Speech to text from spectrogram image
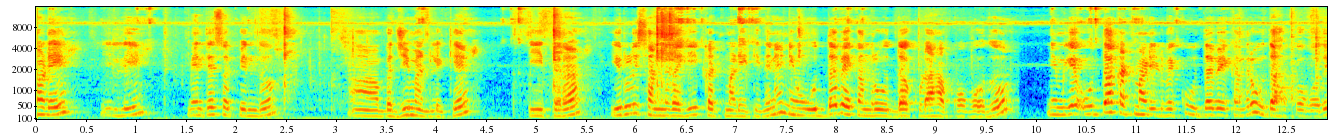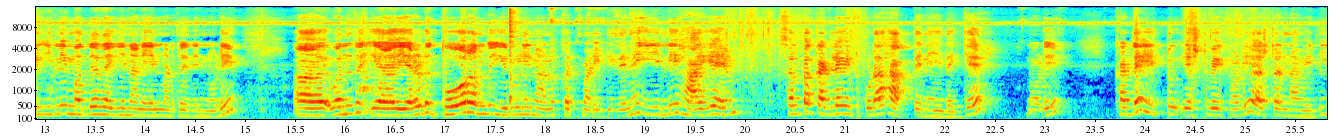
ನೋಡಿ, ಇಲ್ಲಿ ಮೆಂತ್ಯ ಸೊಪ್ಪಿಂದು ಬಜ್ಜಿ ಮಾಡಲಿಕ್ಕೆ ಈ ಥರ ಈರುಳ್ಳಿ ಸಣ್ಣದಾಗಿ ಕಟ್ ಮಾಡಿ ಇಟ್ಟಿದ್ದೇನೆ. ನೀವು ಉದ್ದ ಬೇಕಂದ್ರೆ ಉದ್ದ ಕೂಡ ಹಾಕ್ಕೋಬೋದು. ನಿಮಗೆ ಉದ್ದ ಕಟ್ ಮಾಡಿಡಬೇಕು. ಉದ್ದ ಬೇಕಂದ್ರೆ ಉದ್ದ ಹಾಕ್ಕೋಬೋದು. ಇಲ್ಲಿ ಮೊದಲೇದಾಗಿ ನಾನು ಏನು ಮಾಡ್ತಾ ಇದ್ದೀನಿ ನೋಡಿ ಒಂದು ಎರಡು ತೋರೊಂದು ಈರುಳ್ಳಿ ನಾನು ಕಟ್ ಮಾಡಿ ಇಟ್ಟಿದ್ದೇನೆ ಇಲ್ಲಿ ಹಾಗೆ ಸ್ವಲ್ಪ ಕಡಲೆ ಹಿಟ್ಟು ಕೂಡ ಹಾಕ್ತೇನೆ ಇದಕ್ಕೆ. ನೋಡಿ, ಕಡಲೆ ಹಿಟ್ಟು ಎಷ್ಟು ಬೇಕು ನೋಡಿ, ಅಷ್ಟನ್ನು ನಾವಿಲ್ಲಿ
